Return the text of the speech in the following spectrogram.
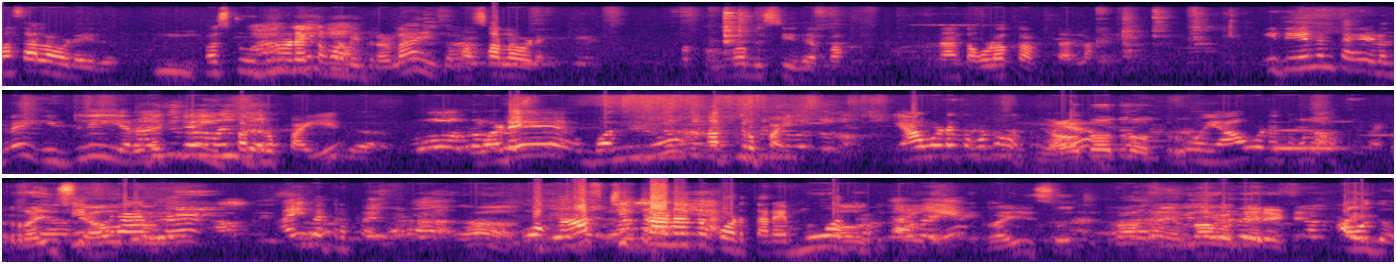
ಮಸಾಲ ವಡೆ ಇದು. ಫಸ್ಟ್ ಉದ್ದಿನ ವಡೆ ತಗೊಂಡಿದ್ರಲ್ಲ ಈಗ ಮಸಾಲ ವಡೆ. ತುಂಬಾ ಬಿಸಿ ಇದೆಪ್ಪ ನಾನು ತಗೊಳಕ್ ಆಗ್ತಲ್ಲ ಇದೇನಂತ ಹೇಳಿದ್ರೆ ಇಡ್ಲಿ ಎರಡಕ್ಕೆ ಇಪ್ಪತ್ತು ರೂಪಾಯಿ ವಡೆ ಒಂದು ಹತ್ತು ರೂಪಾಯಿ. ಯಾವ ವಡೆ ತಗೊಂಡು ಹತ್ತು ಯಾವ ವಡೆ ತಗೊಂಡು ರೈಸ್ ಐವತ್ತು ರೂಪಾಯಿ. ಹಾ. ಓ ಹಾಫ್ ಚಿತ್ರಾನ್ನ ಕೊಡ್ತಾರೆ ಮೂವತ್ತು ರೂಪಾಯಿ. ರೈಸ್ ಚಿತ್ರಾನ್ನ ಎಲ್ಲ ಒಂದೇ ರೇಟ್ ಹೌದು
